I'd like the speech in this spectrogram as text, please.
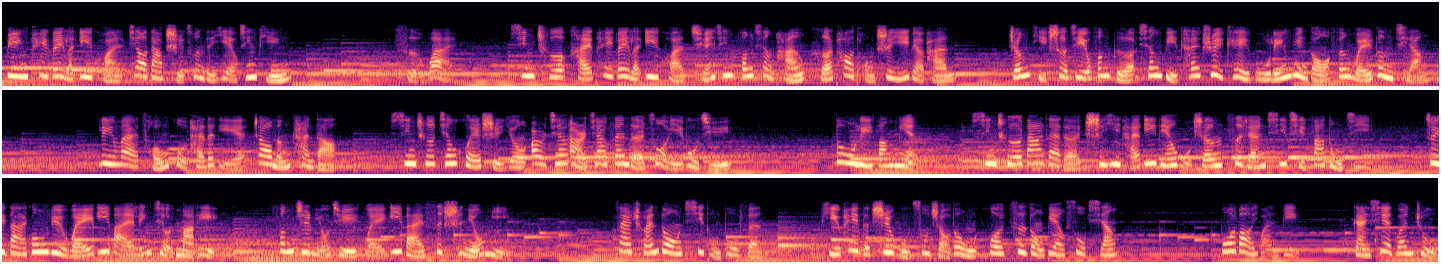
并配备了一款较大尺寸的液晶屏。此外，新车还配备了一款全新方向盘和炮筒式仪表盘，整体设计风格相比凯瑞 K 五零运动氛围更强。另外，从后排的谍照能看到，新车将会使用二加二加三的座椅布局。动力方面。新车搭载的是一台1.5升自然吸气发动机，最大功率为109马力，峰值扭矩为140牛米。在传动系统部分，匹配的是五速手动或自动变速箱。播报完毕，感谢关注。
